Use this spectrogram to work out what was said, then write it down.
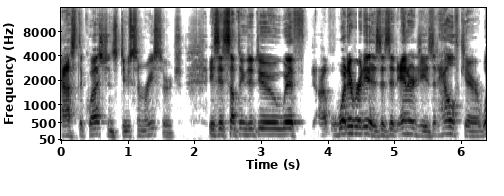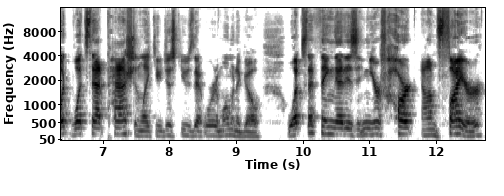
Ask the questions, do some research. Is it something to do with uh, whatever it is? Is it energy? Is it healthcare? What what's that passion like you just used that word a moment ago? What's that thing that is in your heart on fire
